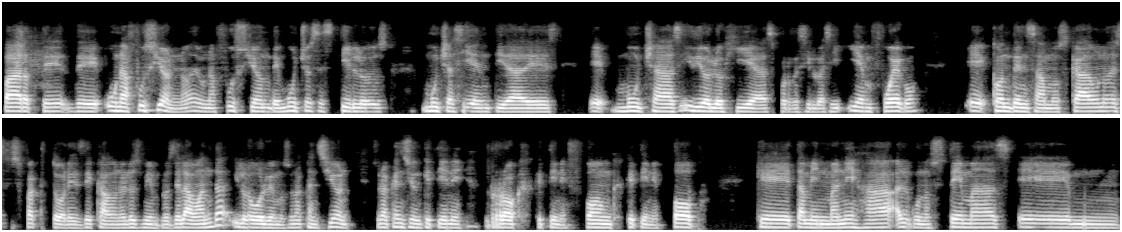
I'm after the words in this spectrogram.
parte de una fusión, ¿no? De una fusión de muchos estilos, muchas identidades, eh, muchas ideologías, por decirlo así, y en Fuego eh, condensamos cada uno de estos factores de cada uno de los miembros de la banda y lo volvemos una canción. Es una canción que tiene rock, que tiene funk, que tiene pop, que también maneja algunos temas em,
